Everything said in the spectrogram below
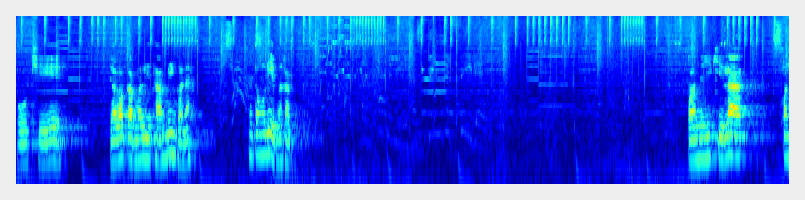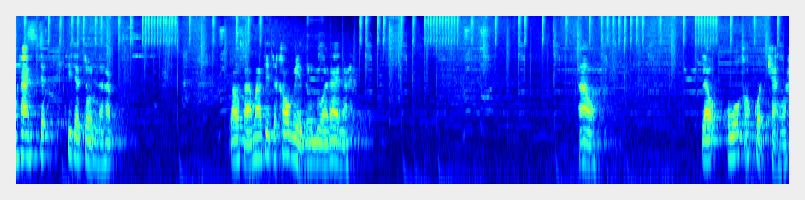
โอเค เดี๋ยวเรากลับมารีทามมิ่งก่อนนะ ไม่ต้องรีบนะครับ ตอนนี้คีร่าค่อนข้างจะที่จะจนนะครับ เราสามารถที่จะเข้าเวทรัวๆได้นะเอาแล้วโอ้เขากดแข็งวะ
